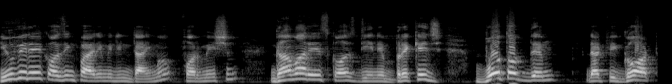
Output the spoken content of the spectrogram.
UV ray causing pyrimidine dimer formation gamma rays cause DNA breakage both of them that we got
